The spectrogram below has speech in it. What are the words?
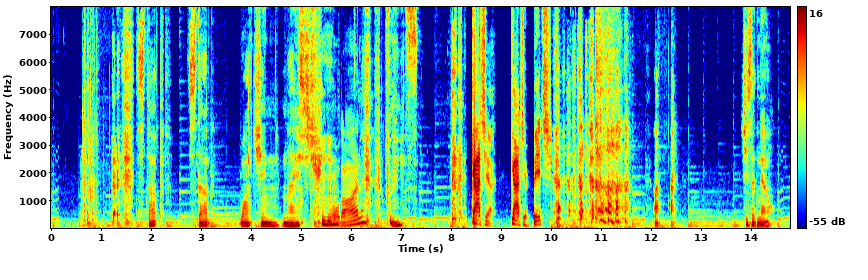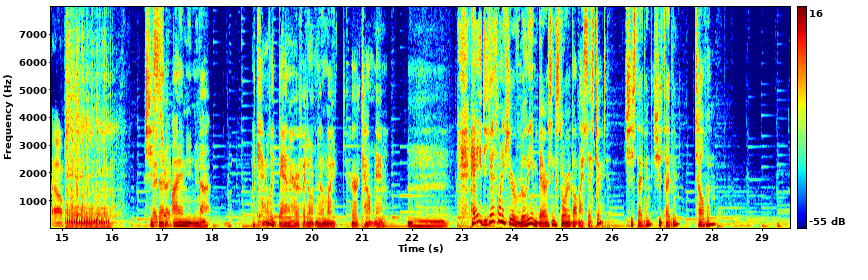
Stop. Stop watching my stream. Hold on. Please. Gotcha. Gotcha, bitch. Uh, she said no. Oh. She nice said, try. I am you, Yununa. I can't really ban her if I don't know my her account name. Hmm. Hey, do you guys want to hear a really embarrassing story about my sister? She's typing. She's typing. Tell them.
